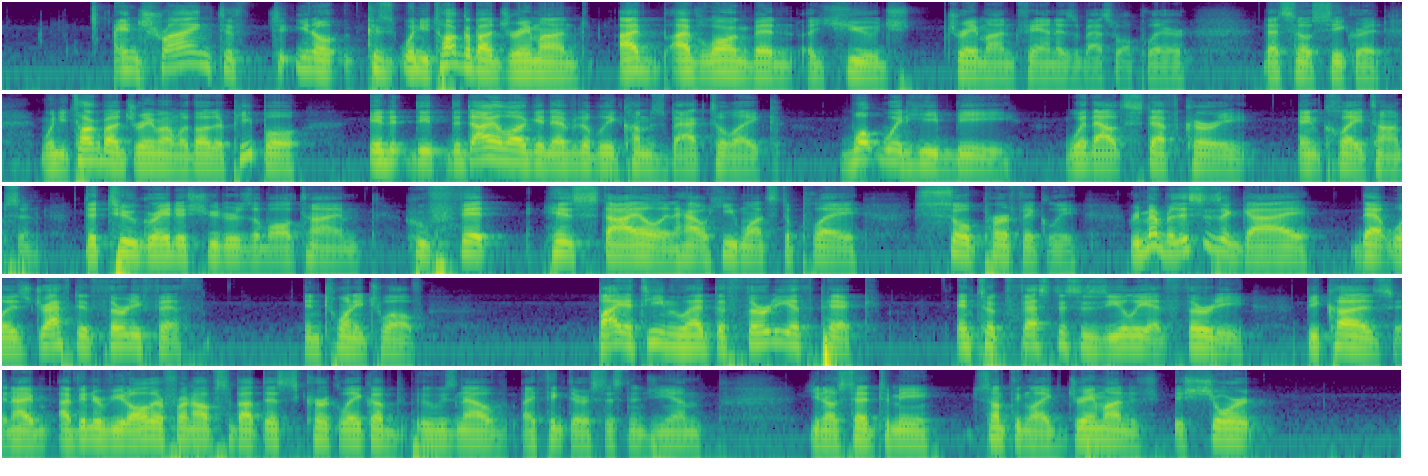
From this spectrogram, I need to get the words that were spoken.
and trying to, to you know, because when you talk about Draymond, I've I've long been a huge Draymond fan as a basketball player. That's no secret. When you talk about Draymond with other people, it the, the dialogue inevitably comes back to like, what would he be without Steph Curry and Klay Thompson, the two greatest shooters of all time, who fit his style and how he wants to play so perfectly. Remember, this is a guy that was drafted 35th in 2012 by a team who had the 30th pick and took Festus Ezeli at 30 because, and I, I've interviewed all their front office about this. Kirk Lacob, who's now, I think, their assistant GM, you know, said to me something like, Draymond is, short,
